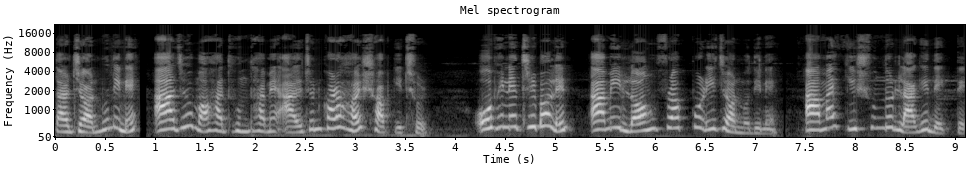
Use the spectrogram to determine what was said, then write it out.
তার জন্মদিনে আজও মহা ধুমধামে আয়োজন করা হয় সবকিছুর। অভিনেত্রী বলেন আমি লং ফ্রক পরি জন্মদিনে। আমায় কি সুন্দর লাগে দেখতে।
